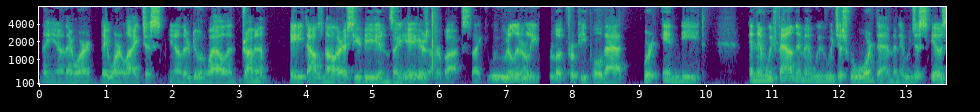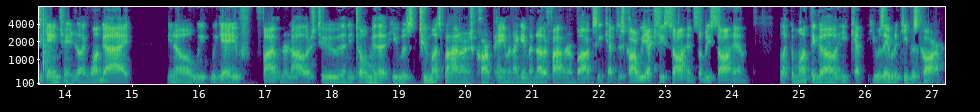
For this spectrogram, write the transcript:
They, you know, they weren't they weren't like just you know they're doing well and driving a eighty thousand dollar SUV, and it's like, hey, here's a hundred bucks. Like we, we literally look for people that were in need. And then we found them and we would just reward them. And it would just, it was a game changer. Like one guy, you know, we, we gave $500 to, then he told me that he was two months behind on his car payment. I gave him another 500 bucks. He kept his car. We actually saw him. Somebody saw him like a month ago. He kept, he was able to keep his car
